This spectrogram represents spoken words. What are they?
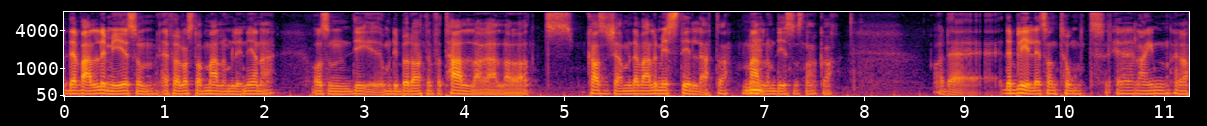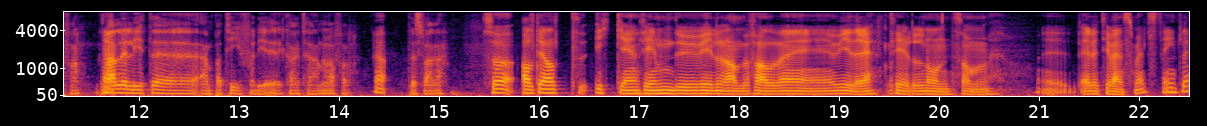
det er veldig mye som jeg føler står mellom linjene. Og som de, om de burde hatt en forteller, eller at, hva som skjer. Men det er veldig mye stillhet da, Mm. mellom de som snakker. Og det, det blir litt sånn tomt i lengden, i hvert fall. Veldig lite empati for de karakterene, i hvert fall. Ja. Dessverre. Så alt i alt ikke en film du vil anbefale videre til noen som eh, Eller til hvem som helst, egentlig?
